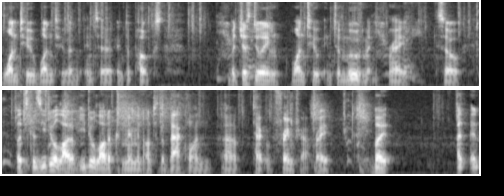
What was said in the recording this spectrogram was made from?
one two one two and into into pokes. But just doing one two into movement right? So let's because you do a lot of you do a lot of commitment onto the back one uh frame trap right? But a,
